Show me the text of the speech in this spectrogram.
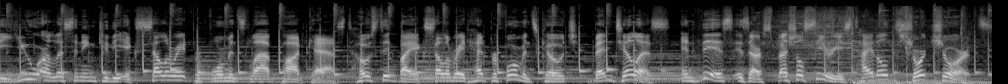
You are listening to the Accelerate Performance Lab podcast, hosted by Accelerate head performance coach Ben Tillis. And this is our special series titled Short Shorts.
